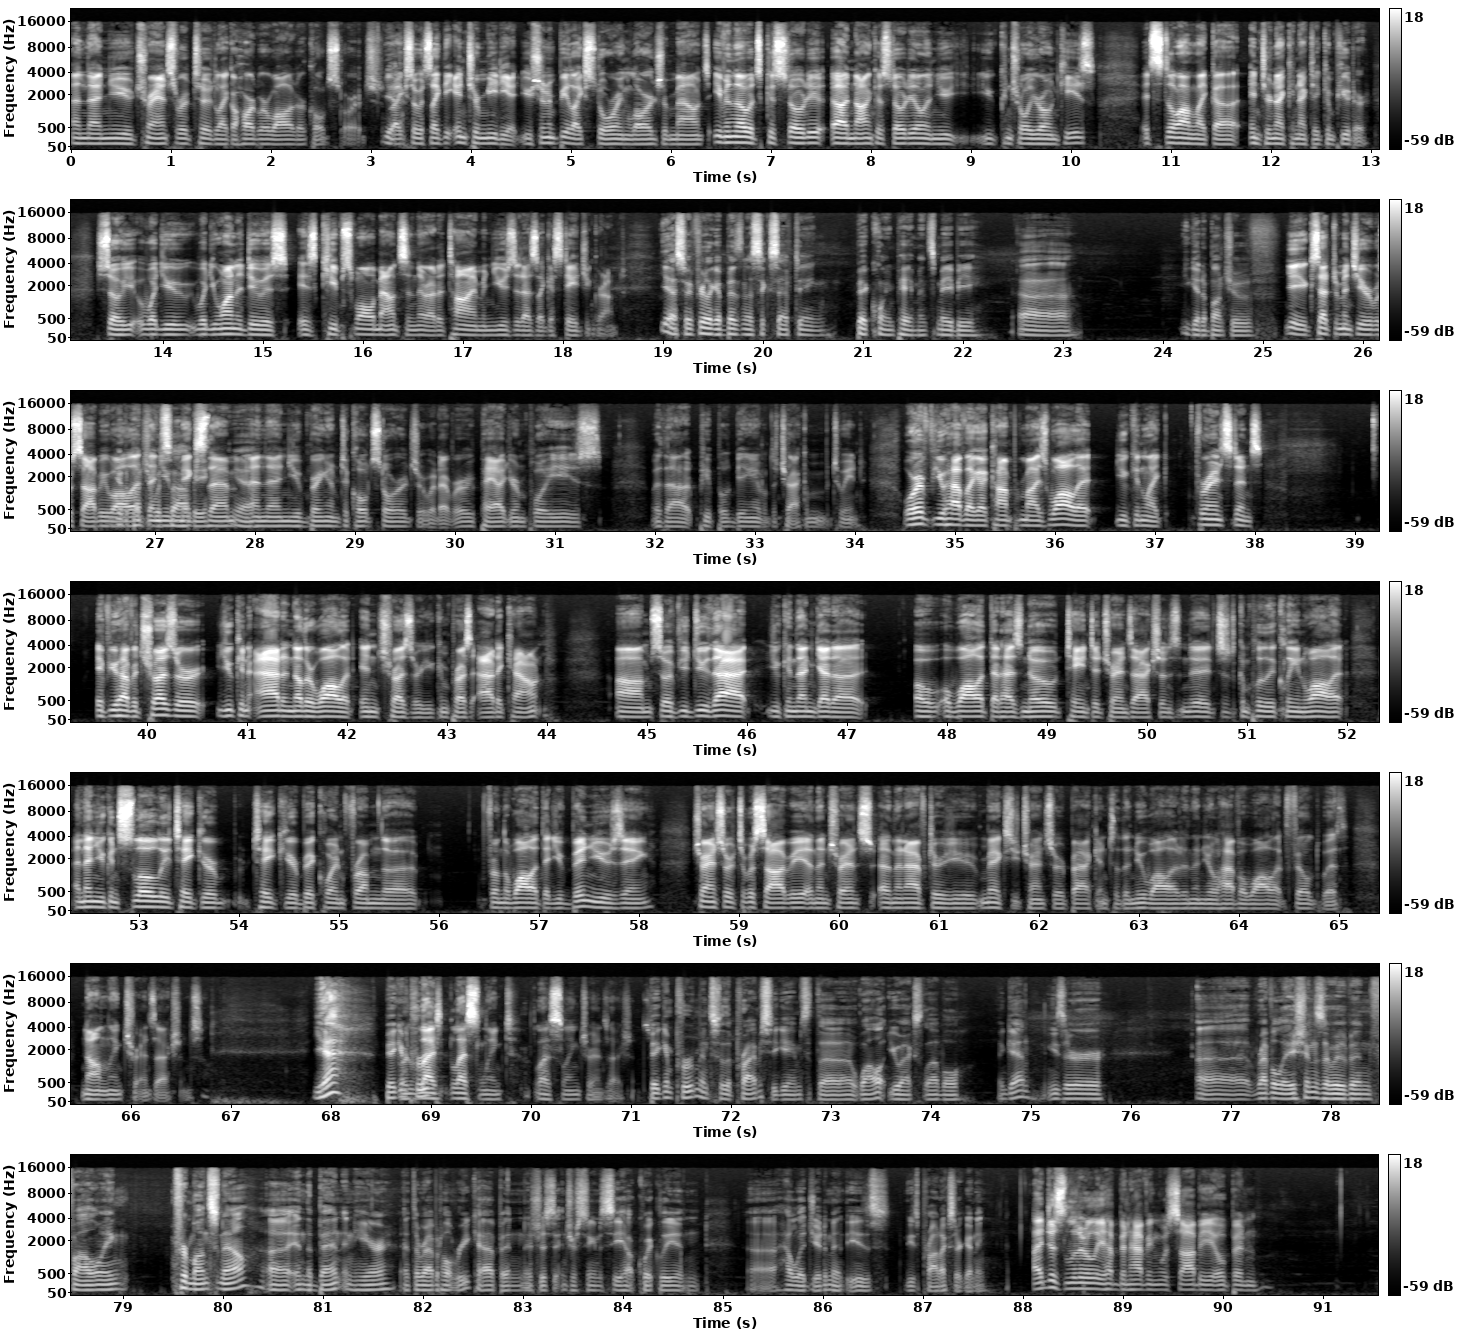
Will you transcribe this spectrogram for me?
and then you transfer it to like a hardware wallet or cold storage. Yeah. Like so, it's like the intermediate. You shouldn't be like storing large amounts, even though it's custodial, uh, non-custodial, and you you control your own keys. It's still on like a internet connected computer. So you, what you what you want to do is is keep small amounts in there at a time and use it as like a staging ground. Yeah, so if you're like a business accepting Bitcoin payments, maybe uh, you get a bunch of Yeah, you accept them into your Wasabi wallet, then you mix them, yeah. and then you bring them to cold storage or whatever. You pay out your employees without people being able to track them in between. Or if you have like a compromised wallet, you can like, for instance, if you have a Trezor, you can add another wallet in Trezor. You can press Add Account. Um, so if you do that, you can then get a, a a wallet that has no tainted transactions, and it's just a completely clean wallet. And then you can slowly take your take your Bitcoin from the from the wallet that you've been using, transfer it to Wasabi, and then trans and then after you mix, you transfer it back into the new wallet, and then you'll have a wallet filled with non-linked transactions yeah, big or improvement. less less linked less linked transactions. big improvements to the privacy games at the wallet UX level. Again, these are uh, revelations that we've been following for months now uh, in the bent and here at the Rabbit Hole Recap, and it's just interesting to see how quickly and uh, how legitimate these these products are getting. I just literally have been having Wasabi open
